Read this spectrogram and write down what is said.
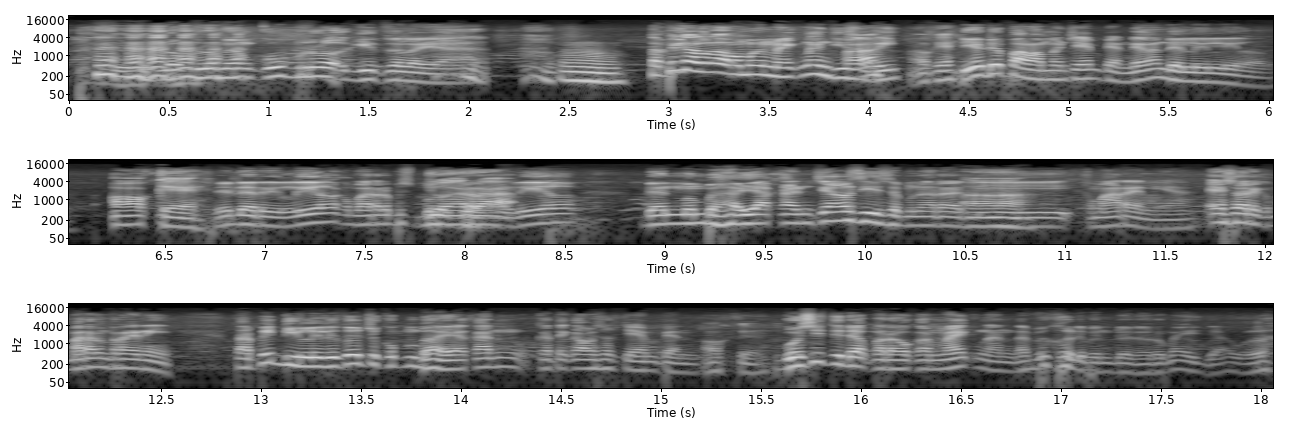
belum, belum yang kubro gitu loh ya Hmm. Tapi kalau ngomongin Magnan Ji Hah? sorry Oke. Dia udah pengalaman champion Dia kan dari Lille Oke. Dia dari Lille kemarin habis Juara. Lille dan membahayakan Chelsea sebenarnya di kemarin ya. Eh sorry kemarin Reni. Tapi di Lille itu cukup membahayakan ketika masuk champion. Oke. Gue sih tidak meragukan Maignan, tapi kalau dibanding Donnarumma ya jauh lah.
